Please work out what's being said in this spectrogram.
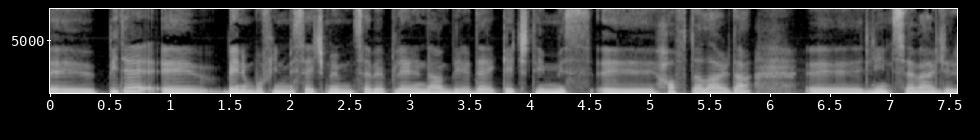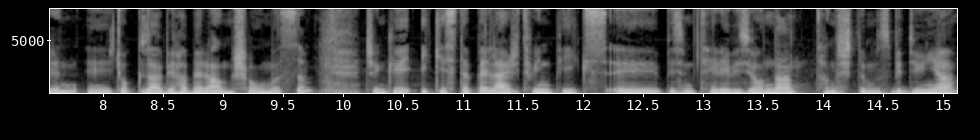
Ee, bir de e, benim bu filmi seçmemin sebeplerinden biri de geçtiğimiz e, haftalarda e, linç severlerin e, çok güzel bir haber almış olması. Çünkü İkiz Tepeler, Twin Peaks e, bizim televizyondan tanıştığımız bir dünya.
